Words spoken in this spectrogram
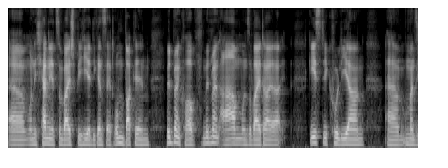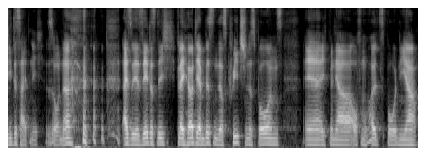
Ähm, und ich kann jetzt zum Beispiel hier die ganze Zeit rumwackeln mit meinem Kopf, mit meinen Armen und so weiter, ja, gestikulieren. Ähm, und man sieht es halt nicht. So, ne? also ihr seht es nicht. Vielleicht hört ihr ein bisschen das Quietschen des Bodens. Äh, ich bin ja auf dem Holzboden hier.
